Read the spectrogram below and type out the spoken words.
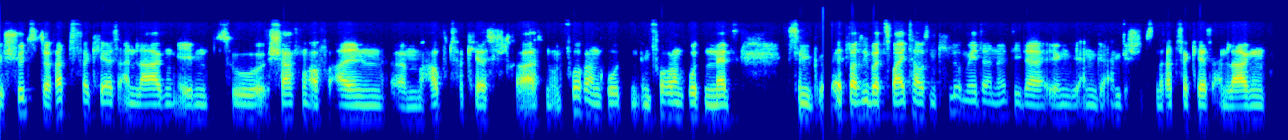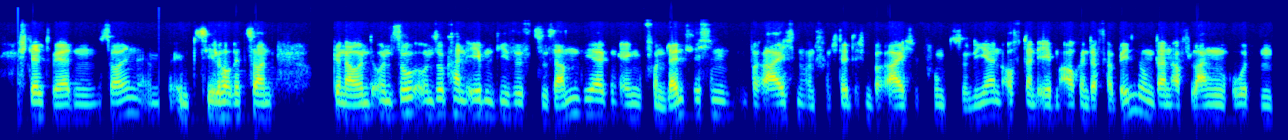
geschützte Radverkehrsanlagen eben zu schaffen auf allen ähm, Hauptverkehrsstraßen und Vorrangrouten im Vorrangroutennetz. Es sind etwas über 2000 Kilometer, ne, die da irgendwie an, an geschützten Radverkehrsanlagen erstellt werden sollen im, im Zielhorizont. Genau, und, und, so, und so kann eben dieses Zusammenwirken von ländlichen Bereichen und von städtischen Bereichen funktionieren, oft dann eben auch in der Verbindung dann auf langen Routen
